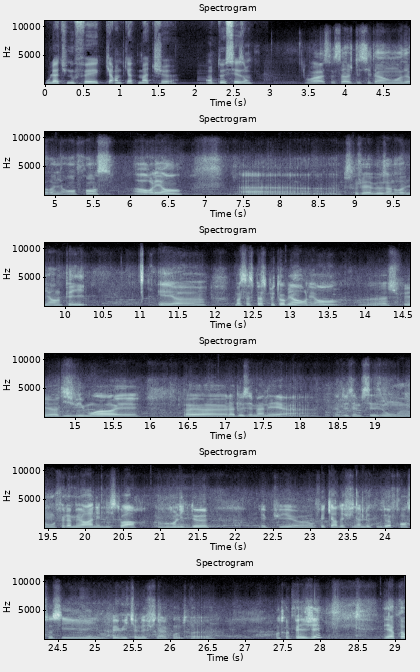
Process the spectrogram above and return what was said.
où là, tu nous fais 44 matchs euh, en deux saisons. Ouais, c'est ça. Je décide à un moment de revenir en France, à Orléans, parce que j'avais besoin de revenir dans le pays. Et euh, bah, ça se passe plutôt bien, Orléans. Euh, je fais 18 euh, mois et la deuxième année, la deuxième saison, on fait la meilleure année de l'histoire en Ligue 2. Et puis on fait quart de finale de Coupe de France aussi. On fait huitième de finale contre, contre le PSG. Et après,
